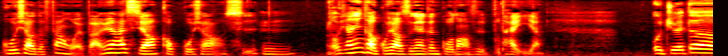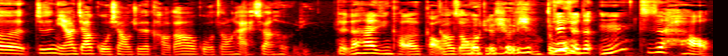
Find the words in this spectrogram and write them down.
国小的范围吧？因为他是想要考国小老师。嗯，我相信考国小老师应该跟国中老师不太一样。我觉得就是你要教国小，我觉得考到国中还算合理。对，但他已经考到高中，高中我觉得有点多，我就觉得嗯，这是好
